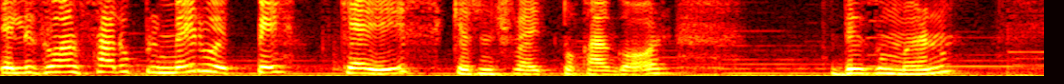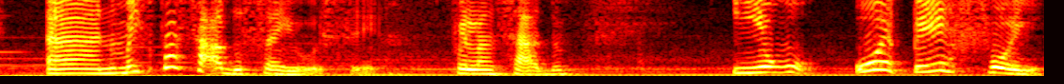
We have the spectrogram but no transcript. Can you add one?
eles lançaram o primeiro EP, que é esse que a gente vai tocar agora, Desumano. Ah, no mês passado saiu esse, foi lançado. E o, o EP foi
